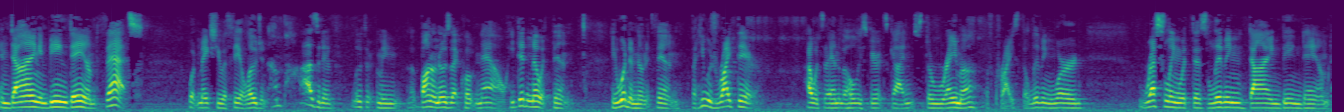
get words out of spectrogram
and dying and being damned. That's what makes you a theologian. I'm positive Luther, I mean, Bono knows that quote now. He didn't know it then. He wouldn't have known it then, but he was right there, I would say, under the Holy Spirit's guidance, the Rhema of Christ, the living word, wrestling with this living, dying, being damned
